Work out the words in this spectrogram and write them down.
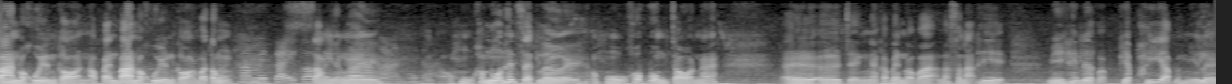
บ้านมาคุยกันก่อน เอาแปลนบ้านมาคุยกันก่อน ว่าต้องถ้าไม่ไกลก็สั่งไปดูยังไงหน้างานให้ได้ โอ้โหคำนวณให้เสร็จเลยโอ้โหครบวงจรนะ เออเออเจ๋งเนี่ยก็เป็นแบบว่าลักษณะที่มีให้เลือกแบบเพียบเพียบๆอย่างนี้เลย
